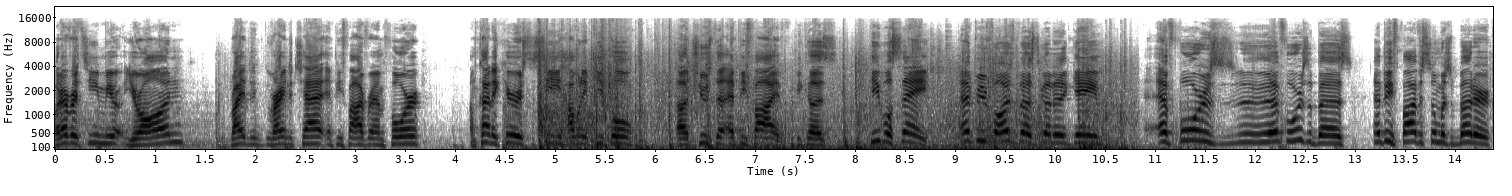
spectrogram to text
Whatever team you're, you're on, write, write in the chat, MP5 or M4. I'm kind of curious to see how many people uh, choose the MP5 because people say MP5 is the best gun in the game. M4 is uh, M4 is the best. MP5 is so much better.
